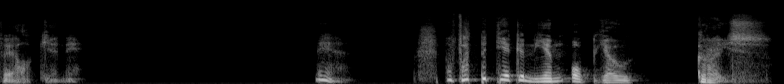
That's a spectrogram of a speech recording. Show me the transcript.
vir elkeen nie? Nee. Maar wat beteken neem op jou kruis?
